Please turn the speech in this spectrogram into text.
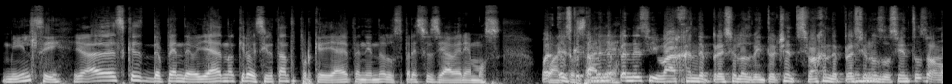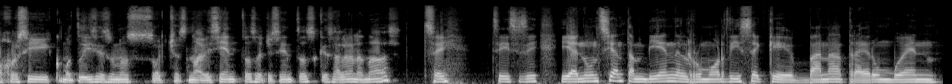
Mil, sí. Ya es que depende. Ya no quiero decir tanto porque ya dependiendo de los precios ya veremos. Bueno, es que también depende si bajan de precio los 2080. Si bajan de precio unos 200, a lo mejor sí, como tú dices, unos 8, 900, 800 que salgan las nuevas. Sí, sí, sí, sí. Y anuncian también, el rumor dice que van a traer un buen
